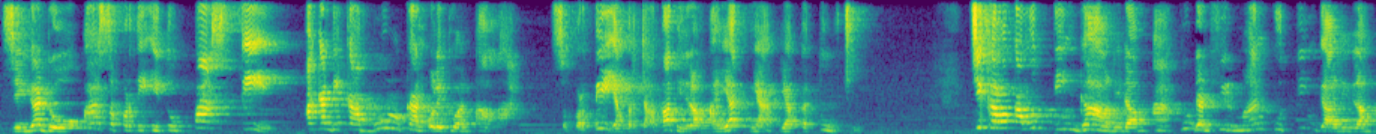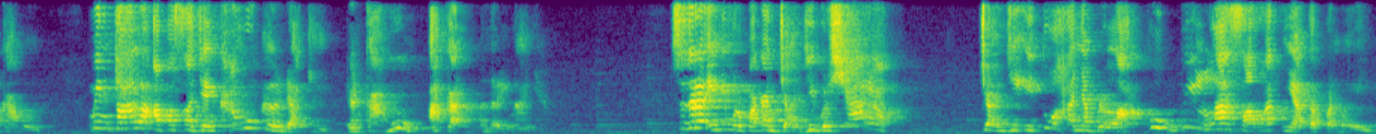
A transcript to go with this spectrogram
Sehingga doa seperti itu pasti akan dikabulkan oleh Tuhan Allah. Seperti yang tercatat di dalam ayatnya yang ketujuh. Jikalau kamu tinggal di dalam aku dan firmanku tinggal di dalam kamu, Mintalah apa saja yang kamu kehendaki dan kamu akan menerimanya. Saudara ini merupakan janji bersyarat. Janji itu hanya berlaku bila syaratnya terpenuhi.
